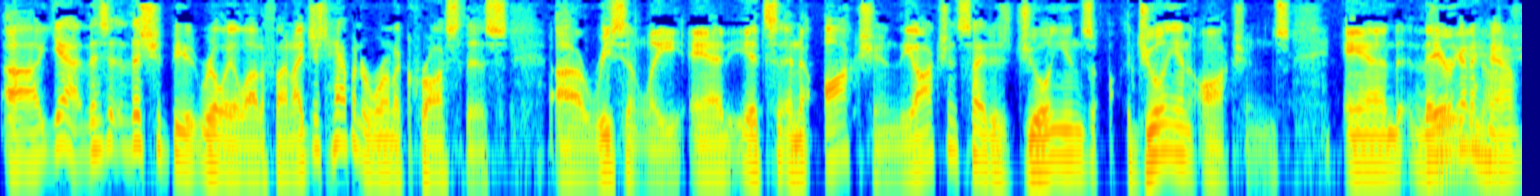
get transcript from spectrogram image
Uh, yeah, this this should be really a lot of fun. I just happened to run across this uh, recently, and it's an auction. The auction site is Julien's Julien Auctions, and they are going to have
